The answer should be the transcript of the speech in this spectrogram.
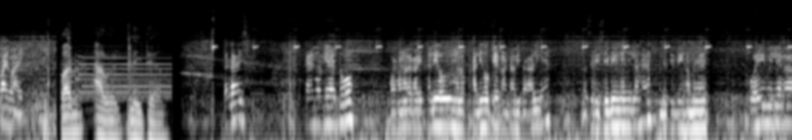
Bye bye One hour later. Time हो गया है दो और हमारा गाड़ी खाली हो मतलब खाली होके कांटा भी करा लिए बस रिसीविंग नहीं मिला है। रिसीविंग हमें वही मिलेगा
